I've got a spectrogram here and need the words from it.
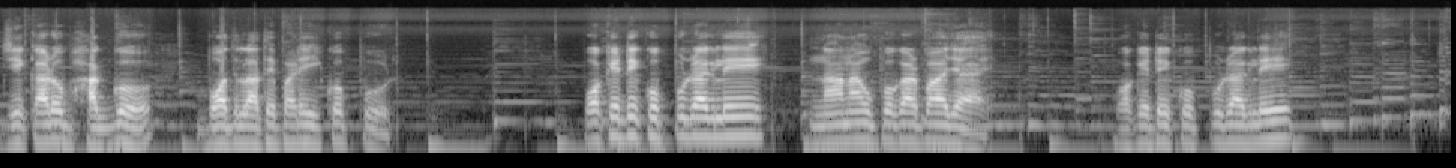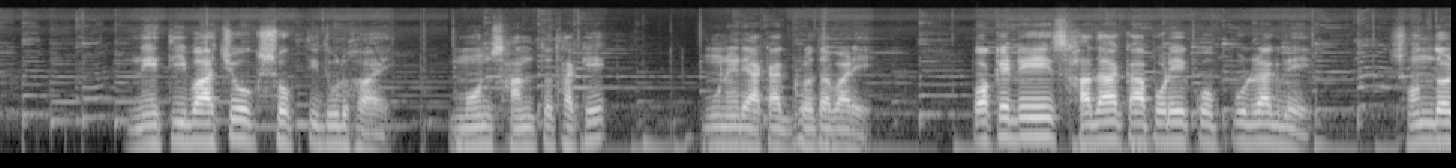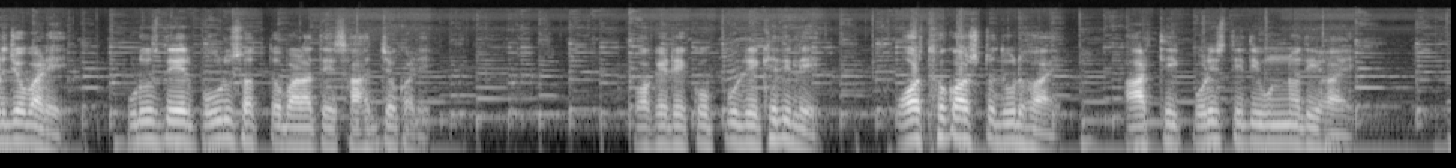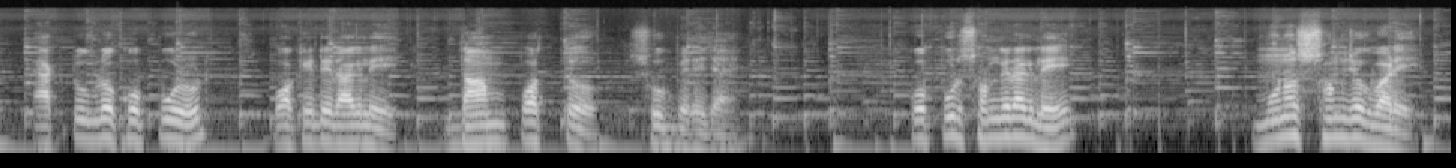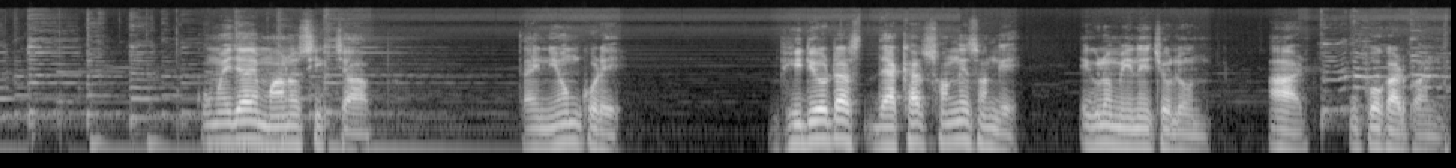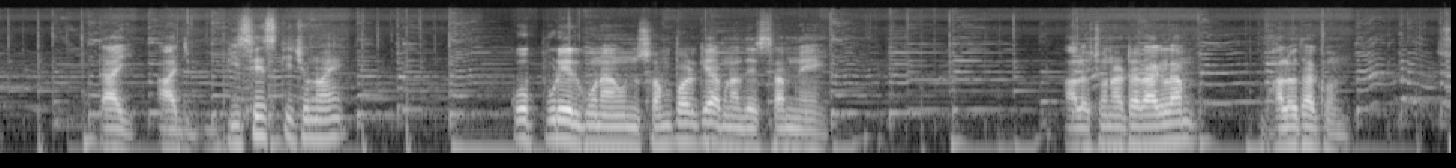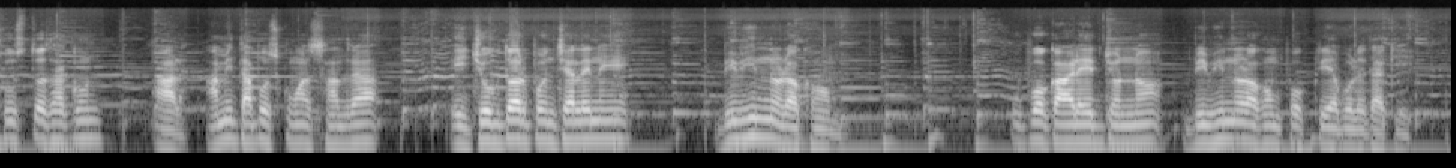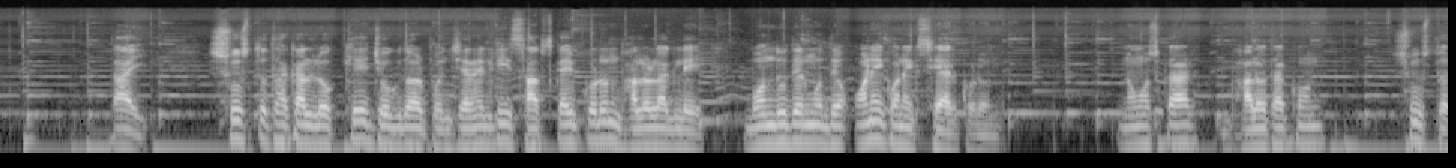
যে কারও ভাগ্য বদলাতে পারে এই কর্পূর পকেটে কর্পূর রাখলে নানা উপকার পাওয়া যায়। পকেটে কর্পূর রাখলে নেতিবাচক শক্তি দূর হয়। মন শান্ত থাকে, মনের একাগ্রতা বাড়ে। পকেটে সাদা কাপড়ে কর্পূর রাখলে সৌন্দর্য বাড়ে, পুরুষদের পৌরুষত্ব বাড়াতে সাহায্য করে। পকেটে কর্পূর রেখে দিলে অর্থকষ্ট দূর হয়, আর্থিক পরিস্থিতি উন্নতি হয়। এক টুকরো কর্পূর পকেটে রাখলে দাম্পত্য সুখ বেড়ে যায়। কর্পূর সঙ্গে রাখলে মনঃসংযোগ বাড়ে কমে যায় মানসিক চাপ। তাই নিয়ম করে ভিডিওটা দেখার সঙ্গে সঙ্গে এগুলো মেনে চলুন আর উপকার পান। তাই আজ বিশেষ কিছু নয়, কর্পূরের গুণাগুণ সম্পর্কে আপনাদের সামনে আলোচনাটা রাখলাম। ভালো থাকুন, সুস্থ থাকুন। আর আমি তাপস কুমার সাঁতরা, এই যোগদর্পণ চ্যানেলে বিভিন্ন রকম উপকারের জন্য বিভিন্ন রকম প্রক্রিয়া বলে থাকি। তাই সুস্থ থাকার লক্ষ্যে যোগদর্পণ চ্যানেলটি সাবস্ক্রাইব করুন, ভালো লাগলে বন্ধুদের মধ্যে অনেক অনেক শেয়ার করুন। নমস্কার, ভালো থাকুন, সুস্থ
